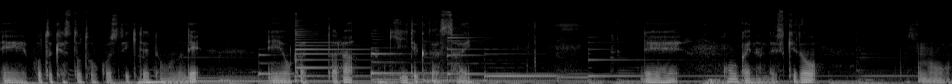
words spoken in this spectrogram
えー、ポッドキャスト投稿していきたいと思うので、えー、よかったら聞いてください。で今回なんですけどその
